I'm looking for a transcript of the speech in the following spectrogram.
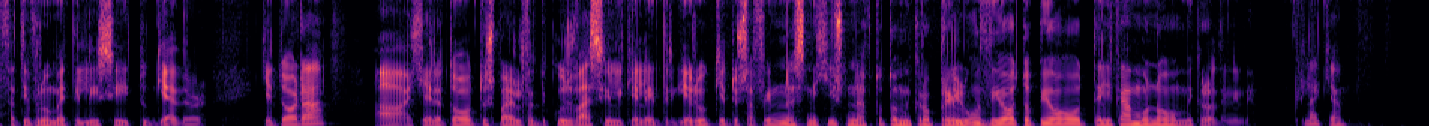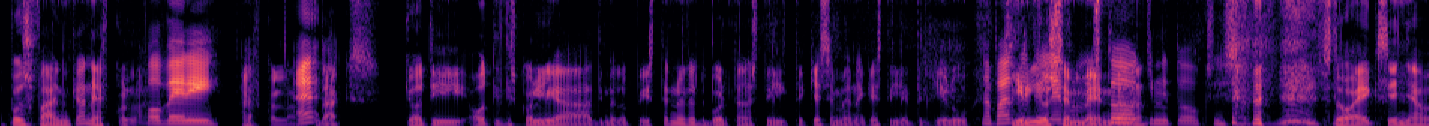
θα τη βρούμε τη λύση together. Και τώρα Α, χαιρετώ τους παρελθοντικούς Βασίλη και Lady Τριγκερού και τους αφήνω να συνεχίσουν αυτό το μικρό πρελούδιο, το οποίο τελικά μόνο μικρό δεν είναι. Φιλάκια. Πώς φάνηκαν, εύκολα. Φοβερή. Εύκολα, ε. εντάξει. Και ό,τι, ό,τι δυσκολία αντιμετωπίσετε, εννοείται ότι μπορείτε να στείλετε και σε μένα και στη Λετρικερού. Να πάρετε Κυρίως σε τηλέφωνο μένα. στο κινητό, ξέρεις. στο 6-9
